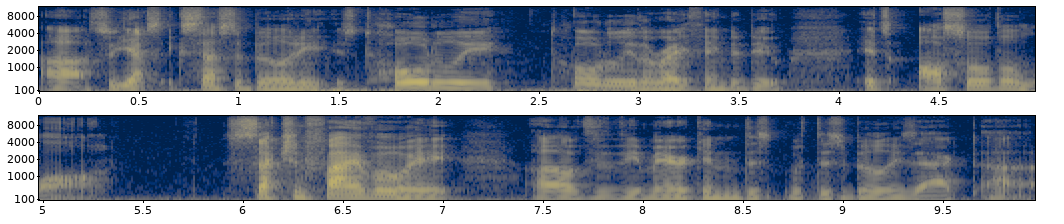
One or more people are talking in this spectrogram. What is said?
Uh, so yes, accessibility is totally, totally the right thing to do. It's also the law. Section 508 of the American Dis- with Disabilities Act, uh,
